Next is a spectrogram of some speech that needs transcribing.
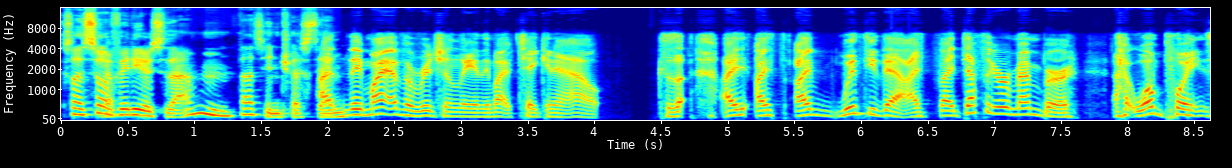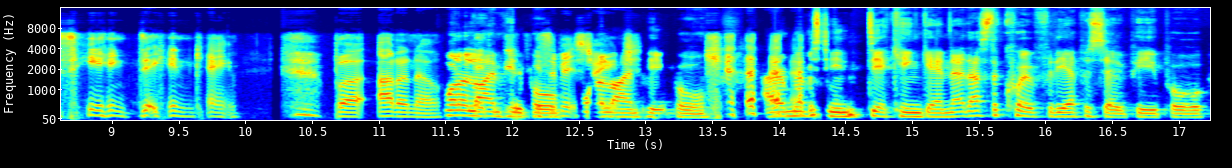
Because I saw Nope. videos of that. Hmm, that's interesting. I, they might have originally, and they might have taken it out. Because I, I, I, I'm with you there. I, I definitely remember at one point seeing Dick in game, but I don't know. what a line, it- people! A what a line, people! I remember seeing "Dick in game." That that's the quote for the episode, people.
